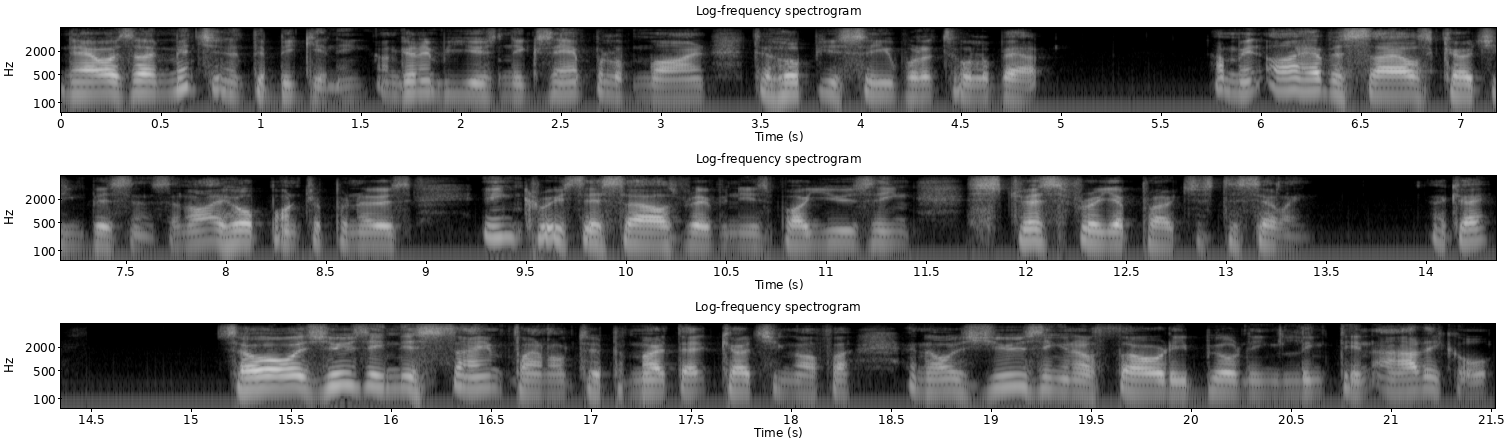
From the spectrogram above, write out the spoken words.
Now, as I mentioned at the beginning, I'm going to be using an example of mine to help you see what it's all about. I mean, I have a sales coaching business and I help entrepreneurs increase their sales revenues by using stress free approaches to selling. Okay? So I was using this same funnel to promote that coaching offer and I was using an authority building LinkedIn article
